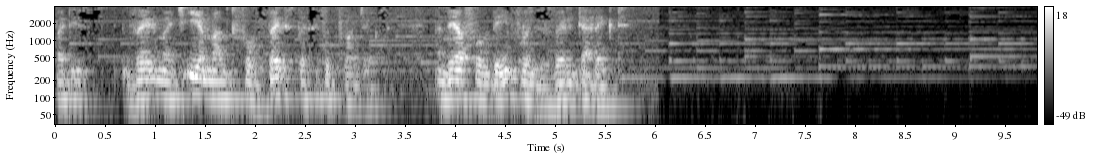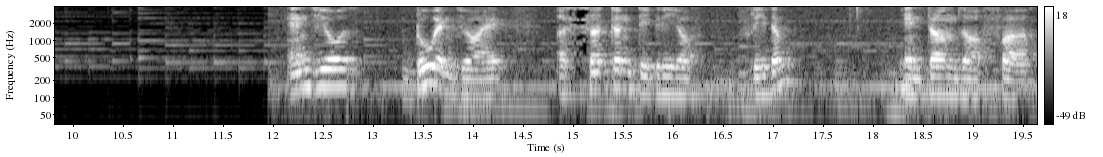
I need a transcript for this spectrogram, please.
but it's very much earmarked for very specific projects, and therefore the influence is very direct. NGOs do enjoy a certain degree of freedom in terms of uh,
